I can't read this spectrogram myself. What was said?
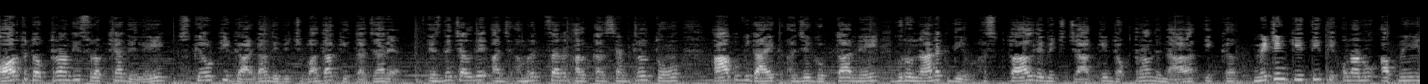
ਔਰਤ ਡਾਕਟਰਾਂ ਦੀ ਸੁਰੱਖਿਆ ਦੇ ਲਈ ਸਿਕਿਉਰਿਟੀ ਗਾਰਡਾਂ ਦੇ ਵਿੱਚ ਵਾਧਾ ਕੀਤਾ ਜਾ ਰਿਹਾ ਹੈ। ਇਸ ਦੇ ਚੱਲਦੇ ਅੱਜ ਅੰਮ੍ਰਿਤਸਰ ਹਲਕਾ ਸੈਂਟਰਲ ਤੋਂ ਆਪ ਵਿਧਾਇਕ ਅਜੇ ਗੁਪਤਾ ਨੇ ਗੁਰੂ ਨਾਨਕ ਦੇਵ ਹਸਪਤਾਲ ਦੇ ਵਿੱਚ ਜਾ ਕੇ ਡਾਕਟਰਾਂ ਦੇ ਨਾਲ ਇੱਕ ਮੀਟਿੰਗ ਕੀਤੀ ਤੇ ਉਹਨਾਂ ਨੂੰ ਆਪਣੀ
